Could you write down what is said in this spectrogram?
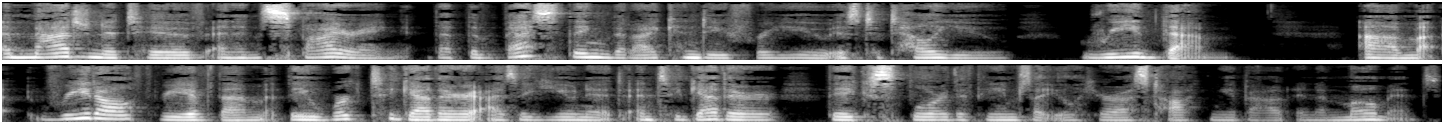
imaginative, and inspiring that the best thing that I can do for you is to tell you read them. Um, read all three of them. They work together as a unit, and together they explore the themes that you'll hear us talking about in a moment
